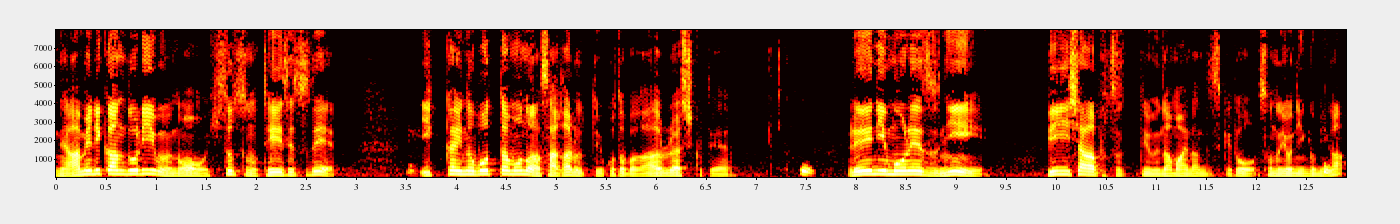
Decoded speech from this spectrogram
ね、アメリカンドリームの一つの定説で、一回登ったものは下がるっていう言葉があるらしくてお、例に漏れずに、B シャープスっていう名前なんですけど、その4人組が。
